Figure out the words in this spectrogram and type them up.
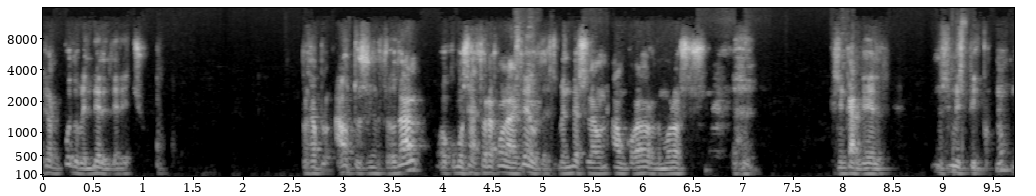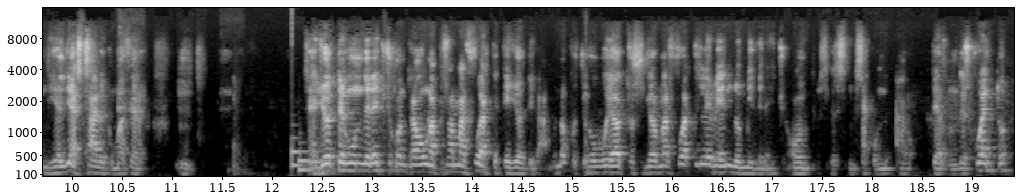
yo no puedo vender el derecho. Por ejemplo, a otro señor feudal, o como se hace ahora con las deudas, vendérsela a un, a un cobrador de morosos. que se encargue él. No sé si me explico, ¿no? Y él ya sabe cómo hacerlo. O sea, yo tengo un derecho contra una persona más fuerte que yo, digamos, ¿no? Pues yo voy a otro señor más fuerte y le vendo mi derecho. O me saco un, un descuento,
